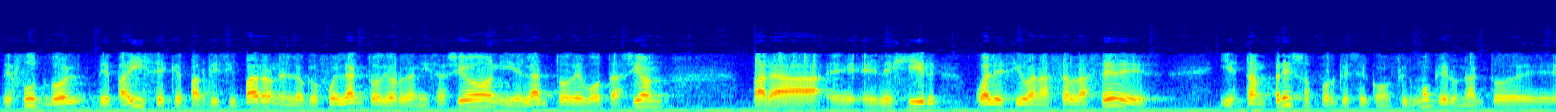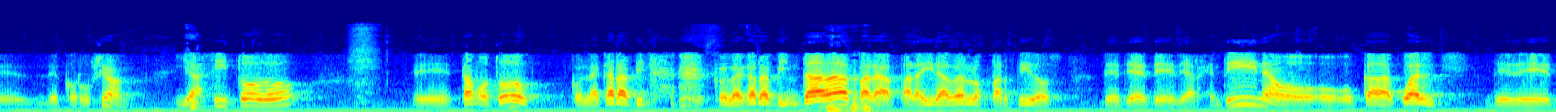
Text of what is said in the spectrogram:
de fútbol de países que participaron en lo que fue el acto de organización y el acto de votación para eh, elegir cuáles iban a ser las sedes y están presos porque se confirmó que era un acto de, corrupción. Y así todo, eh, estamos todos con la cara, con la cara pintada para, para ir a ver los partidos de, de, Argentina o, cada cual del,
